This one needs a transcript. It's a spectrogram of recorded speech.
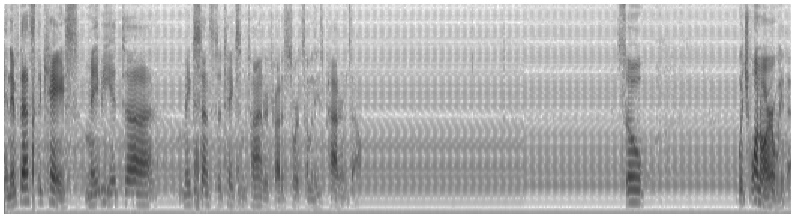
And if that's the case, maybe it uh, makes sense to take some time to try to sort some of these patterns out. So, which one are we then?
